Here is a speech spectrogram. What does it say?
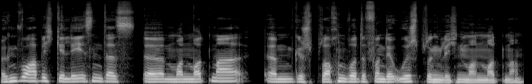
Irgendwo habe ich gelesen, dass äh, Mon Mothma ähm, gesprochen wurde von der ursprünglichen Mon Mothma.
